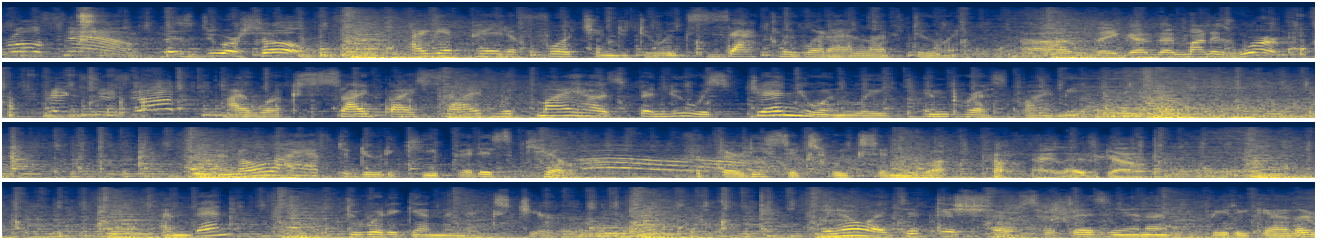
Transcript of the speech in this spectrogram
Roll sound. Let's do our show. I get paid a fortune to do exactly what I love doing. Uh, they got their money's work. Pictures up. I work side by side with my husband, who is genuinely impressed by me. And all I have to do to keep it is kill for 36 weeks in a row. All right, let's go. And then do it again the next year. You know, I did this show so Desi and I could be together.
